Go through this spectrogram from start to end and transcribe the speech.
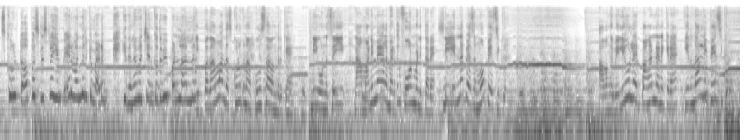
school toppers லிஸ்ட்ல என் பேர் வந்திருக்கு மேடம் இதெல்லாம் வச்சு எனக்கு உதவி பண்ணலாம்ல. இப்பதாம்மா அந்த ஸ்கூலுக்கு நான் புதுசா வந்திருக்கேன். நீ ஒண்ணு செய். நான் மணிமேகலை மேடத்துக்கு ஃபோன் பண்ணி தரேன். நீ என்ன பேசணுமோ பேசிக்கோ. அவங்க வெளியூர்ல இருப்பாங்கன்னு நினைக்கிறேன். இருந்தாலும் நீ பேசிக்கோ.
